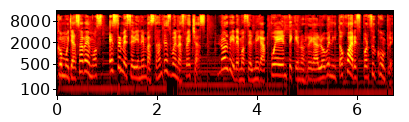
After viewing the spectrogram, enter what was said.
Como ya sabemos, este mes se vienen bastantes buenas fechas. No olvidemos el megapuente que nos regaló Benito Juárez por su cumple,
